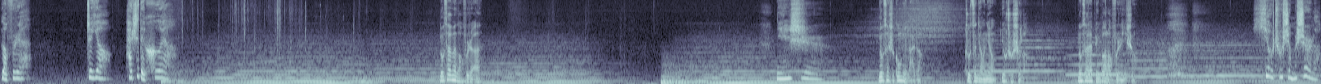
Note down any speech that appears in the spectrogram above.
老夫人，这药还是得喝呀。奴才问老夫人安。您是？奴才是宫里来的，主子娘娘又出事了，奴才来禀报老夫人一声。又出什么事儿了？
